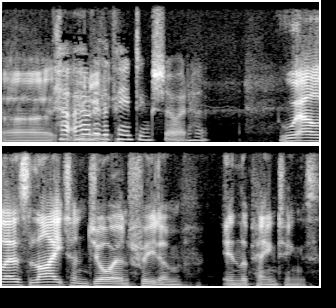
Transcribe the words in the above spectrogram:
uh, how, how know, do the paintings show it? Well, there's light and joy and freedom in the paintings,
